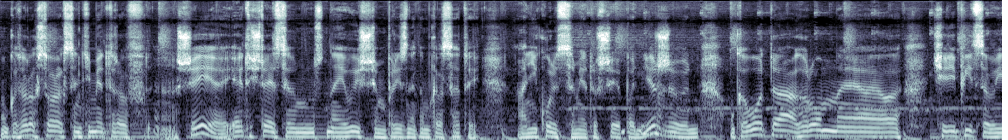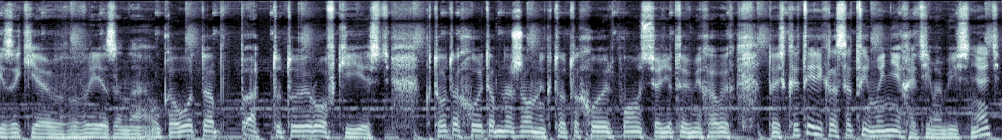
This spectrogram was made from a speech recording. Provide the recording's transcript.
у которых 40 сантиметров э, шея, и это считается наивысшим признаком красоты. Они кольцами эту шею поддерживают. У кого-то огромная черепица в языке врезана, у кого-то от татуировки есть, кто-то ходит обнаженный, кто-то ходит полностью одетый в меховых. То есть критерии красоты мы не хотим объяснять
